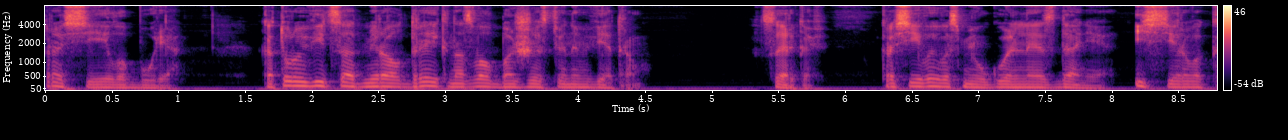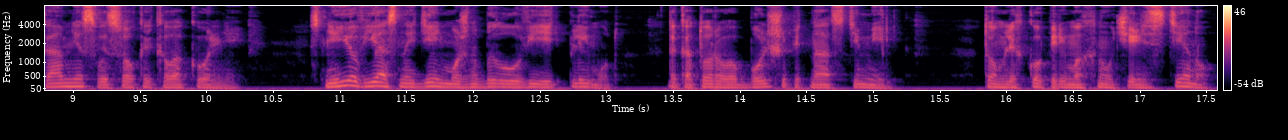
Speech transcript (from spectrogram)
рассеяла буря, которую вице-адмирал Дрейк назвал божественным ветром. Церковь. Красивое восьмиугольное здание из серого камня с высокой колокольней. С нее в ясный день можно было увидеть Плимут, до которого больше 15 миль. Том легко перемахнул через стену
